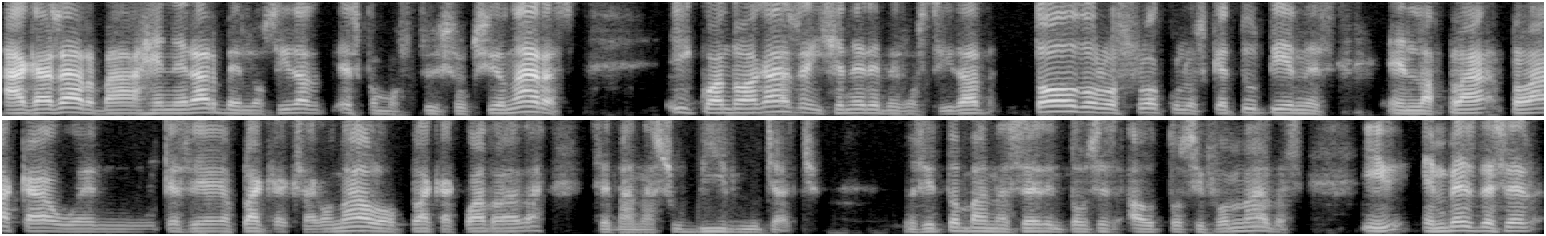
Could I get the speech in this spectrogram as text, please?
a agarrar, va a generar velocidad, es como si succionaras. Y cuando agarre y genere velocidad, todos los flóculos que tú tienes en la placa o en, que sea placa hexagonal o placa cuadrada, se van a subir, muchacho. ¿No Van a ser entonces autosifonadas. Y en vez de, ser,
